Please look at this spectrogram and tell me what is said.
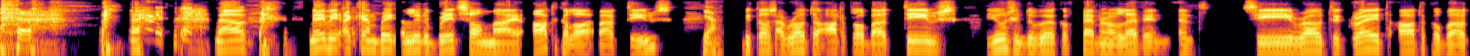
now, maybe I can bring a little bridge on my article about teams. Yeah. Because I wrote an article about teams using the work of Pamela Levin. And she wrote a great article about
